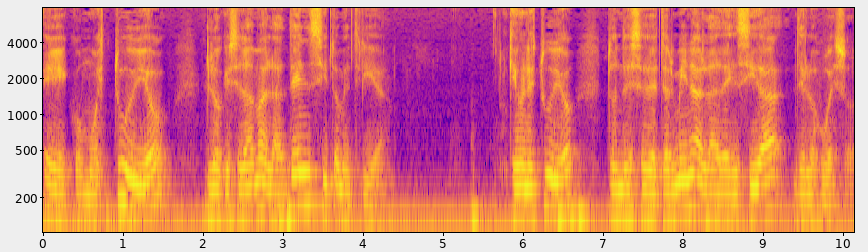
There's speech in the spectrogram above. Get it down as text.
eh, como estudio lo que se llama la densitometría, que es un estudio donde se determina la densidad de los huesos.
